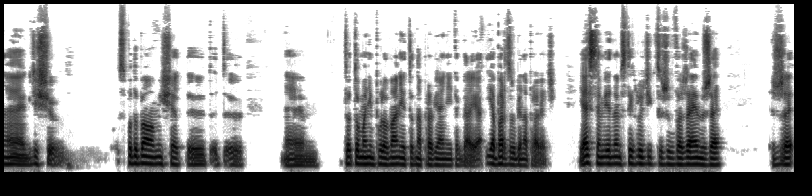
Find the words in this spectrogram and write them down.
e gdzieś spodobało mi się to, to manipulowanie, to naprawianie i tak dalej. Ja bardzo lubię naprawiać. Ja jestem jednym z tych ludzi, którzy uważają, że, że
